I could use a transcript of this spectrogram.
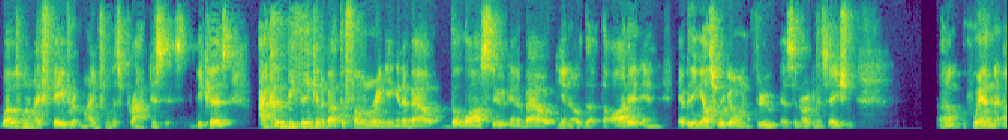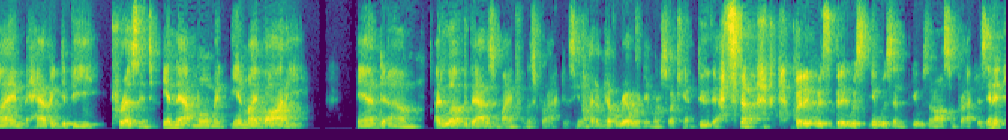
well, that was one of my favorite mindfulness practices because I couldn't be thinking about the phone ringing and about the lawsuit and about you know the the audit and everything else we're going through as an organization. Um, when I'm having to be present in that moment in my body. And um, I loved that as a mindfulness practice. You know, I don't have a railroad anymore, so I can't do that. but it was, but it was, it was an, it was an awesome practice. And it,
